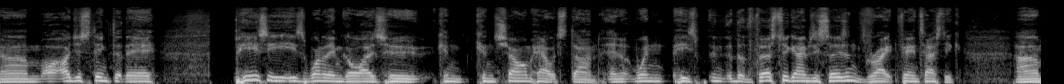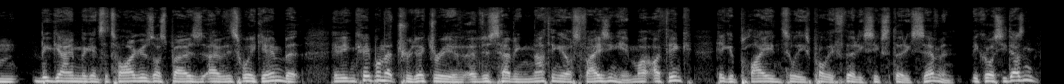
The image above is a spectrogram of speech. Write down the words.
Um, I, I just think that they're Piercy is one of them guys who can can show him how it's done. And when he's the first two games this season, great, fantastic. Um, big game against the Tigers, I suppose, over this weekend. But if he can keep on that trajectory of, of just having nothing else phasing him, I, I think he could play until he's probably 36, 37 because he doesn't.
